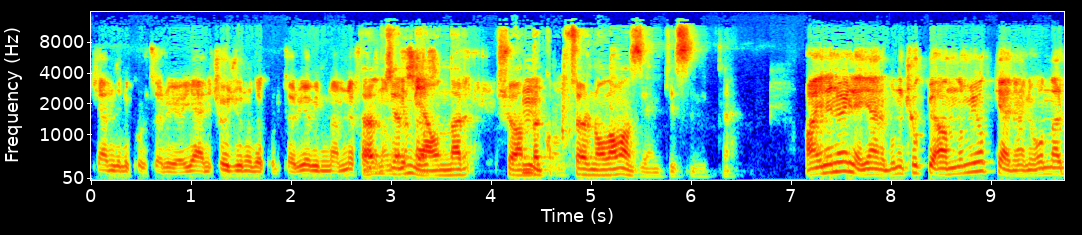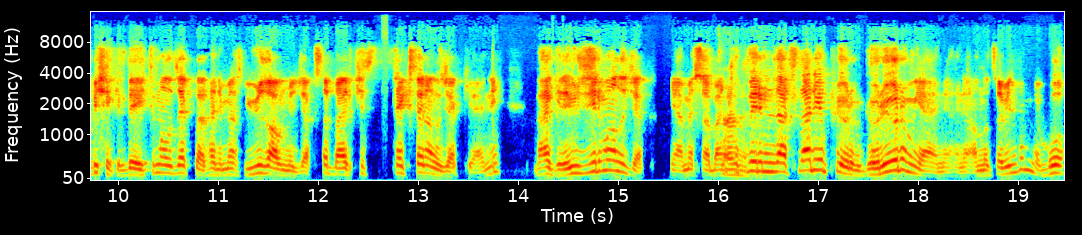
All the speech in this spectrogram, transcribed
kendini kurtarıyor. Yani çocuğunu da kurtarıyor bilmem ne falan. Tabii canım esas... ya onlar şu anda concern olamaz yani kesinlikle. Aynen öyle yani bunun çok bir anlamı yok yani. Hani onlar bir şekilde eğitim alacaklar. Hani mesela 100 almayacaksa belki 80 alacak yani. Belki de 120 alacak. Yani mesela ben Tabii. çok verimli dersler yapıyorum. Görüyorum yani. Hani anlatabildim mi? Bu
